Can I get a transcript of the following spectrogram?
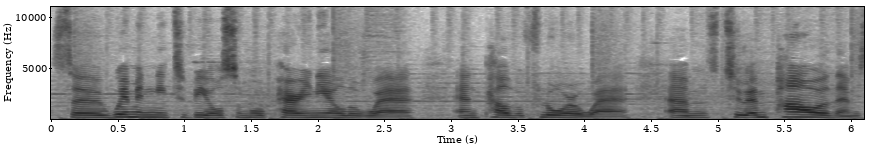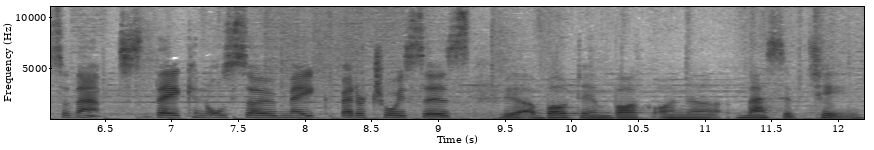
So women need to be also more perineal aware and pelvic floor aware um, to empower them so that they can also make better choices. We are about to embark on a massive change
